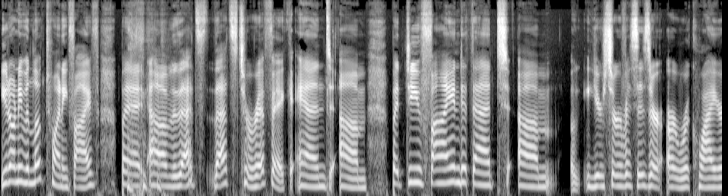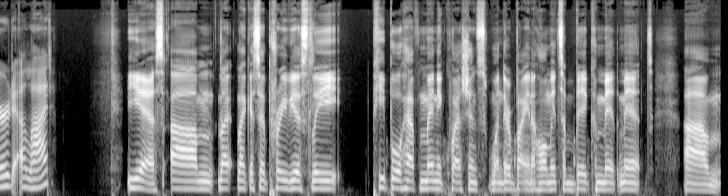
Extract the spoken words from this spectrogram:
You don't even look 25, but um, that's that's terrific. And um, but do you find that um, your services are, are required a lot? Yes. Um, like, like I said previously, people have many questions when they're buying a home. It's a big commitment. Um,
